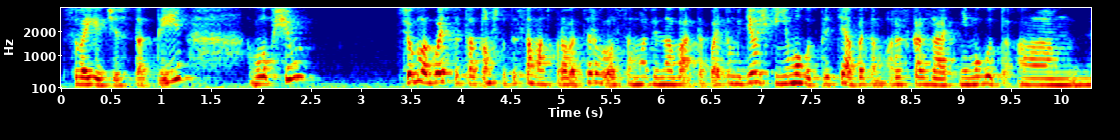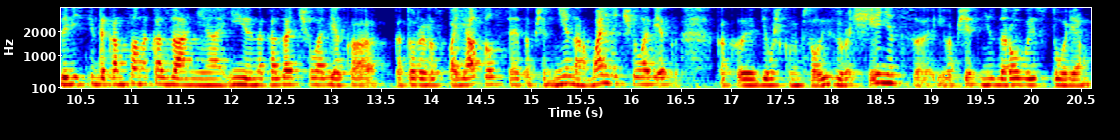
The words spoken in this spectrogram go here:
своей чистоты. В общем, все глагольствует о том, что ты сама спровоцировала, сама виновата. Поэтому девочки не могут прийти об этом рассказать, не могут э, довести до конца наказания и наказать человека, который распоясался. Это вообще ненормальный человек, как э, девушка написала, извращенец. И вообще это нездоровая история.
